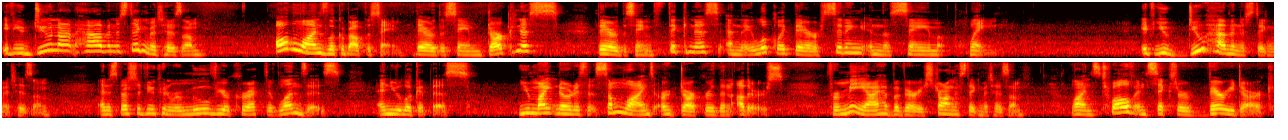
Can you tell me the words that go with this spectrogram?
If you do not have an astigmatism, all the lines look about the same. They are the same darkness, they are the same thickness, and they look like they are sitting in the same plane. If you do have an astigmatism, and especially if you can remove your corrective lenses, and you look at this, you might notice that some lines are darker than others. For me, I have a very strong astigmatism. Lines 12 and 6 are very dark,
